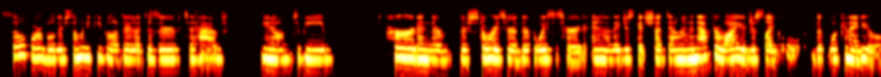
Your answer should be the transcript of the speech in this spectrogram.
So horrible. There's so many people out there that deserve to have, you know, to be heard and their their stories heard, their voices heard, and they just get shut down. And then after a while, you're just like, what can I do?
